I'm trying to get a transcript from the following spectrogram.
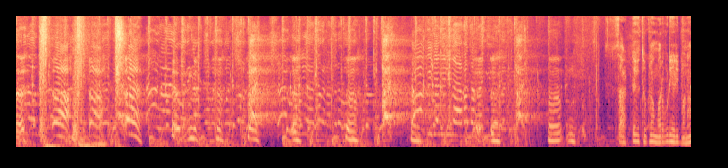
ஆ. சட்டையை தூக்கினா மறுபடியும் அடிப்பானா?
